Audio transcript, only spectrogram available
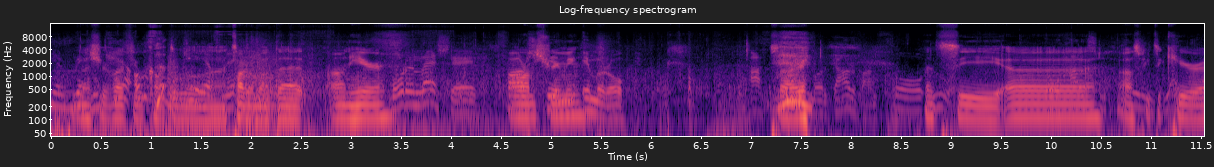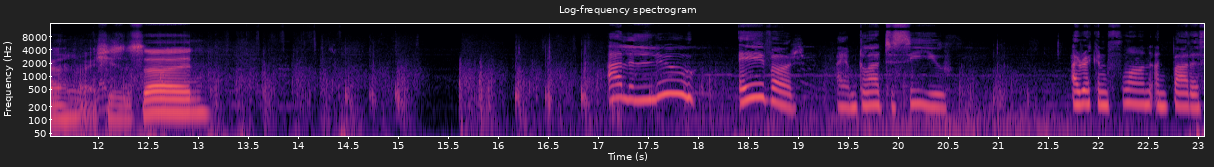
I'm not sure if I feel comfortable uh, talking about that on here. More or less, eh? While I'm streaming. Sorry. Let's see. Uh, I'll speak to Ciara. Alright, she's inside. Alleluia! Eivor, I am glad to see you. I reckon Flann and Barid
